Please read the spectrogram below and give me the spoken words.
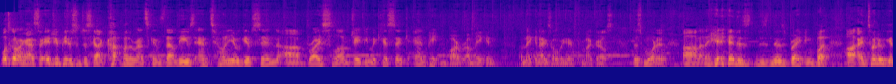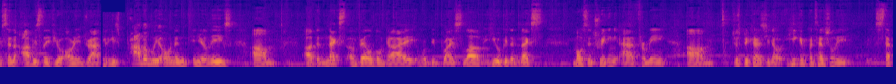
What's going on, guys? So Adrian Peterson just got cut by the Redskins. That leaves Antonio Gibson, uh, Bryce Love, J.D. McKissic, and Peyton Barber. I'm making I'm making eggs over here for my girls this morning, um, and I hear this, this news breaking. But uh, Antonio Gibson, obviously, if you already drafted, he's probably owned in, in your leagues. Um, uh, the next available guy would be Bryce Love. He would be the next most intriguing add for me, um, just because you know he could potentially step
